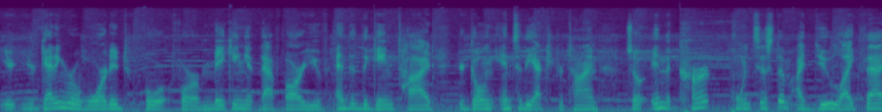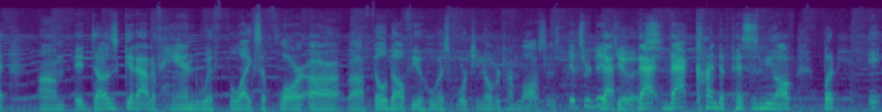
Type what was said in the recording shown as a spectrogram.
you're, you're getting rewarded for, for making it that far. You've ended the game tied. You're going into the extra time. So in the current point system, I do like that. Um, it does get out of hand with the likes of Florida, uh, uh, Philadelphia, who has 14 overtime losses. It's ridiculous. That that, kind of pisses me off. But it,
